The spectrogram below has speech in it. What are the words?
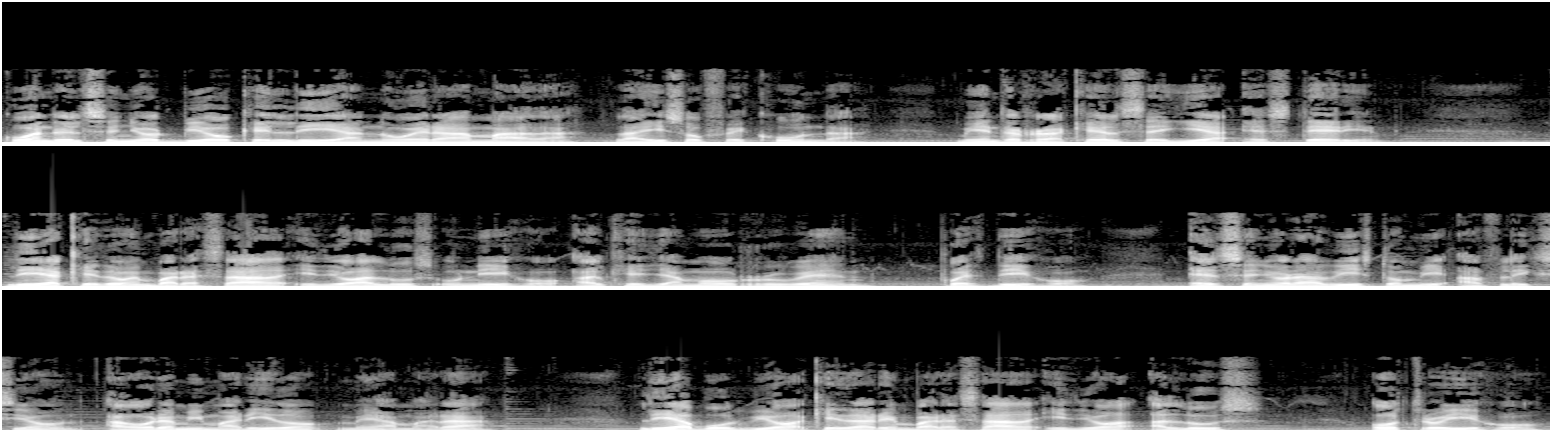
Cuando el Señor vio que Lía no era amada, la hizo fecunda, mientras Raquel seguía estéril Lía quedó embarazada y dio a luz un hijo, al que llamó Rubén, pues dijo, El Señor ha visto mi aflicción, ahora mi marido me amará. Lía volvió a quedar embarazada y dio a luz otro hijo,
